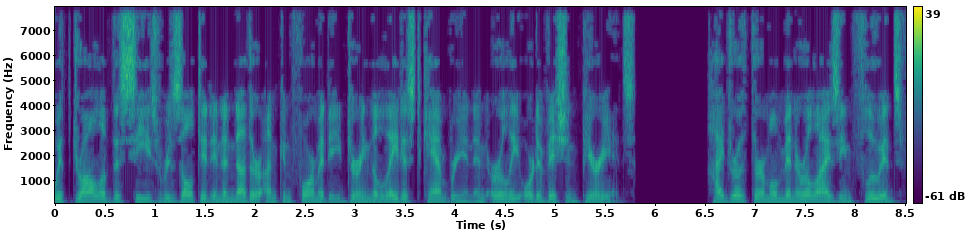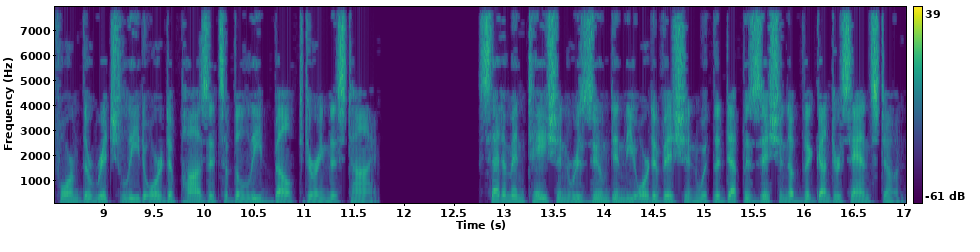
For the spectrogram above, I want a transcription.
Withdrawal of the seas resulted in another unconformity during the latest Cambrian and early Ordovician periods. Hydrothermal mineralizing fluids formed the rich lead ore deposits of the lead belt during this time. Sedimentation resumed in the Ordovician with the deposition of the Gunter sandstone,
